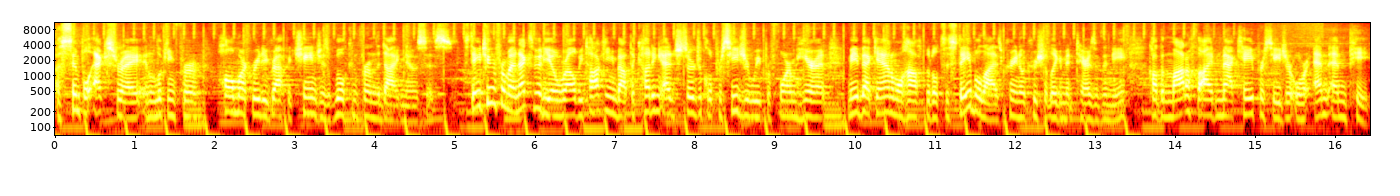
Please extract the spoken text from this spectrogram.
a simple x-ray and looking for hallmark radiographic changes will confirm the diagnosis. Stay tuned for my next video where I'll be talking about the cutting edge surgical procedure we perform here at Maybeck Animal Hospital to stabilize cranial cruciate ligament tears of the knee called the modified Maquet procedure or MMP.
